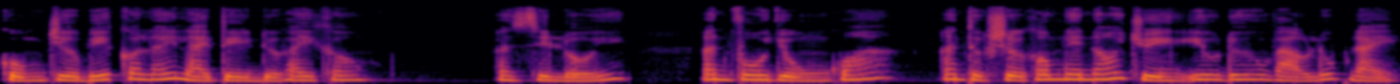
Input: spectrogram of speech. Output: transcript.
cũng chưa biết có lấy lại tiền được hay không. Anh xin lỗi, anh vô dụng quá, anh thực sự không nên nói chuyện yêu đương vào lúc này.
